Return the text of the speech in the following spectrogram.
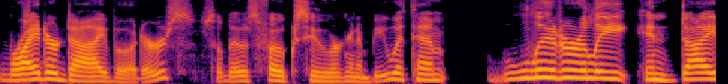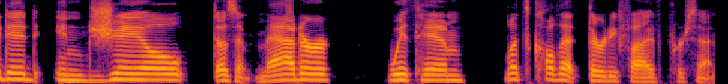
ride or die voters, so those folks who are going to be with him, literally indicted in jail, doesn't matter with him let's call that 35%.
